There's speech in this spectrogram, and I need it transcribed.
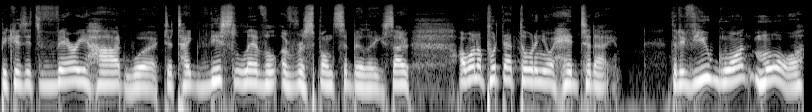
Because it's very hard work to take this level of responsibility. So, I want to put that thought in your head today that if you want more,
